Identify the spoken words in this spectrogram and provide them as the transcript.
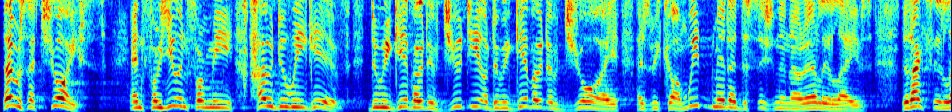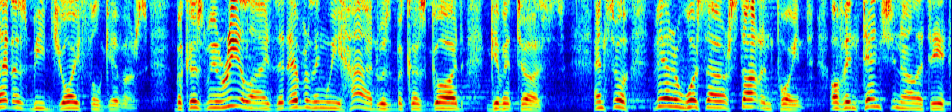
That was a choice. And for you and for me, how do we give? Do we give out of duty or do we give out of joy as we come? We'd made a decision in our early lives that actually let us be joyful givers because we realized that everything we had was because God gave it to us. And so there was our starting point of intentionality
